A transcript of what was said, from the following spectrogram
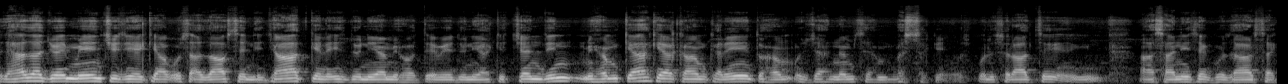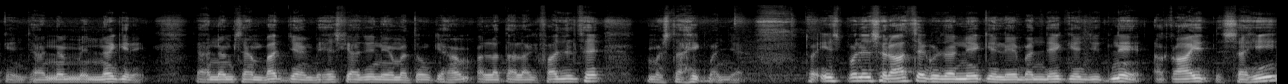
لہذا جو ہے مین چیز یہ ہے کہ آپ اس عذاب سے نجات کے لیے اس دنیا میں ہوتے ہوئے، دنیا کے چند دن میں ہم کیا کیا کام کریں تو ہم اس جہنم سے ہم بچ سکیں، اس پولیس رات سے آسانی سے گزار سکیں، جہنم میں نہ گریں، جہنم سے ہم بچ جائیں۔ بحث کے عظیم نعمتوں کے ہم اللہ تعالیٰ کے فضل سے مستحق بن جائیں۔ تو اس پولیس رات سے گزرنے کے لیے بندے کے جتنے عقائد صحیح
